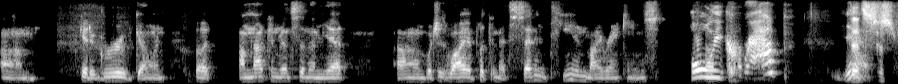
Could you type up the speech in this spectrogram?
um, get a groove going. But I'm not convinced of them yet, um, which is why I put them at 17 in my rankings. Holy crap! Yeah, That's just.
